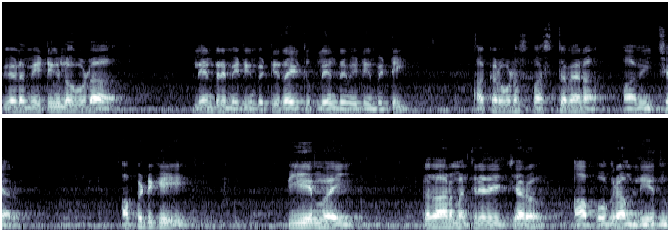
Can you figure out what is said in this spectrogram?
వీళ్ళ మీటింగ్లో కూడా ప్లేనరీ మీటింగ్ పెట్టి రైతు ప్లేనరీ మీటింగ్ పెట్టి అక్కడ కూడా స్పష్టమైన హామీ ఇచ్చారు. అప్పటికి పిఎంవై ప్రధానమంత్రి ఏదో ఇచ్చారో ఆ ప్రోగ్రాం లేదు.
